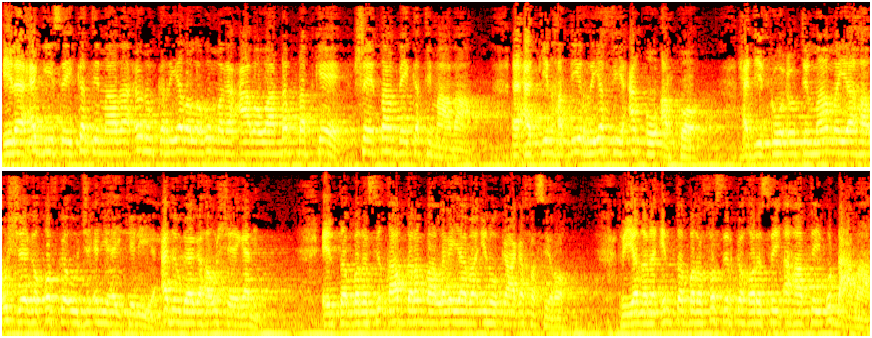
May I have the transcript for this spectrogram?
ilaa xaggiisay ka timaadaa xunubka riyada lagu magacaabo waa dhabdhabkee shayطaan bay ka timaadaa. Axadkiin haddii riyo fiican uu arko xadiidku wuxuu tilmaamayaa ha u sheega qofka uu jecel yahay keliya. Cadowgaaga ha u sheeganin inta badan si qaab daran baa laga yaabaa inuu kaaga fasiro. Riyadana inta badan fasirka hore say ahaatay u dhacdaa.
